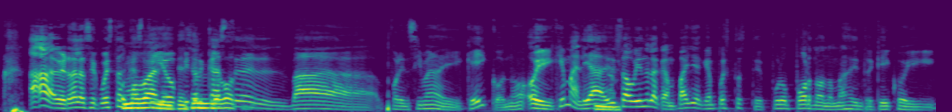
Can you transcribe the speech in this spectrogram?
Ah, ¿verdad? Las encuestas ¿Cómo va la Castillo, Peter? Castle va por encima de Keiko, ¿no? Oye, qué maleada. Yo he estado viendo la campaña que han puesto este puro porno nomás entre Keiko y,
